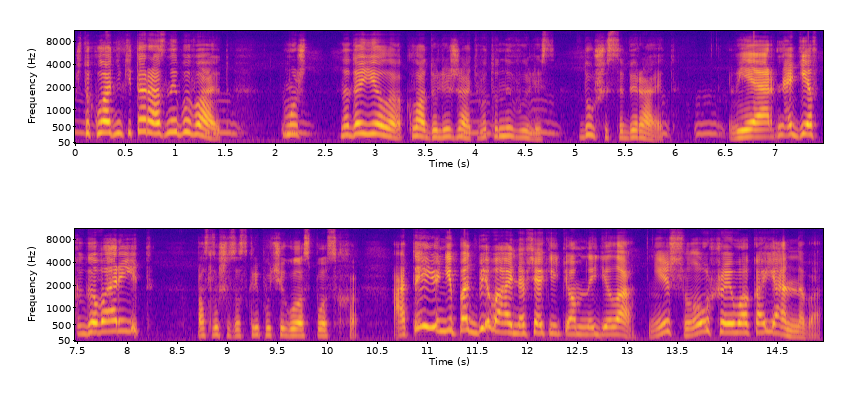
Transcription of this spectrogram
что кладники-то разные бывают. Может, Надоело кладу лежать, вот он и вылез. Души собирает. «Верно, девка говорит!» Послышался скрипучий голос посоха. «А ты ее не подбивай на всякие темные дела. Не слушай его окаянного.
